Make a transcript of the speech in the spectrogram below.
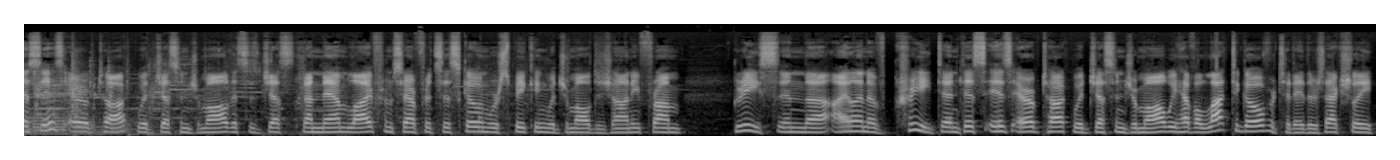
this is Arab Talk with Jess and Jamal. This is Jess Ghannam live from San Francisco, and we're speaking with Jamal Dajani from Greece in the island of Crete. And this is Arab Talk with Jess and Jamal. We have a lot to go over today. There's actually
